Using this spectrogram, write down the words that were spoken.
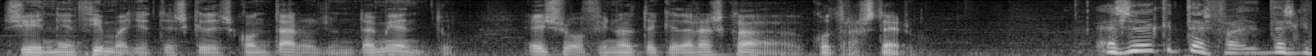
Se si encima lle tes que descontar o ayuntamiento eso ao final te quedarás ca, co trastero. Eso é que tes, tes que,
